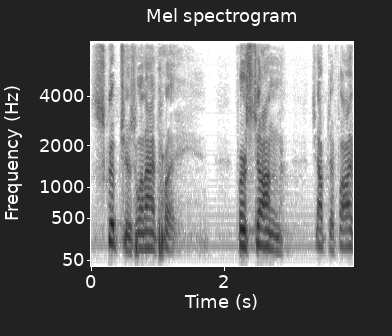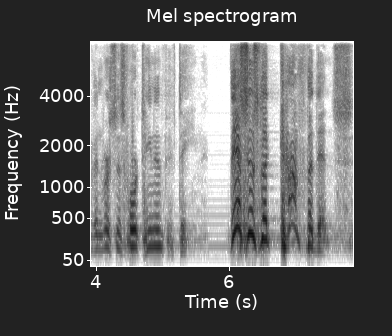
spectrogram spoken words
scriptures when I pray. First John chapter 5 and verses 14 and 15. This is the confidence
